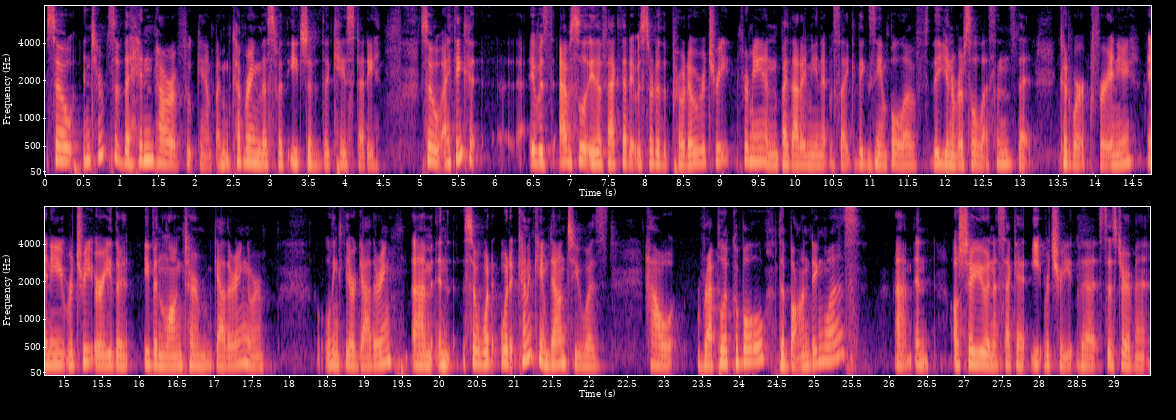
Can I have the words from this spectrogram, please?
So in terms of the hidden power of Foto Camp, I'm covering this with each of the case study. So I think it was absolutely the fact that it was sort of the proto retreat for me, and by that I mean it was like the example of the universal lessons that could work for any any retreat or either even long-term gathering or lengthier gathering. Um, and so what what it kind of came down to was how replicable the bonding was, um, and I'll show you in a second. Eat Retreat, the sister event.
